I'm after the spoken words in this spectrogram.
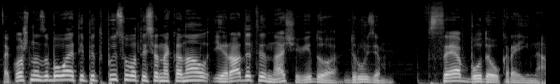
Також не забувайте підписуватися на канал і радити наші відео друзям. Все буде Україна!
